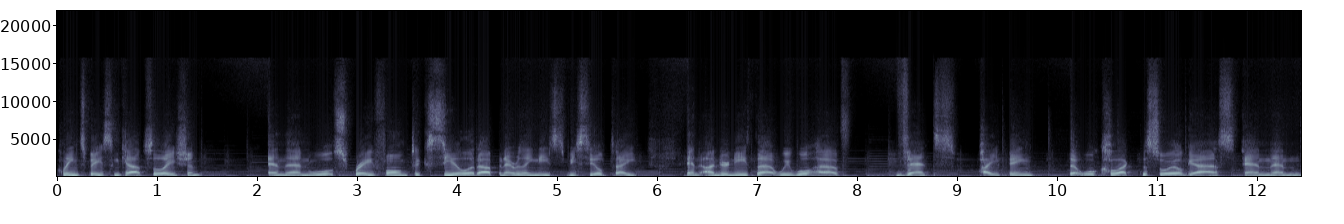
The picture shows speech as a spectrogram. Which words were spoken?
CleanSpace encapsulation and then we'll spray foam to seal it up and everything needs to be sealed tight. And underneath that, we will have vents, piping that will collect the soil gas and then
